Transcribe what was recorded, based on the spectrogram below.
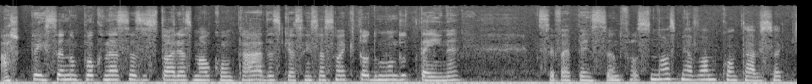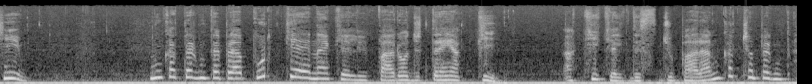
Acho que pensando um pouco nessas histórias mal contadas, que a sensação é que todo mundo tem, né? Você vai pensando, fala assim, nossa, minha avó me contava isso aqui. Nunca perguntei para ela por que, né, que ele parou de trem aqui. Aqui que ele decidiu parar, nunca tinha perguntado.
